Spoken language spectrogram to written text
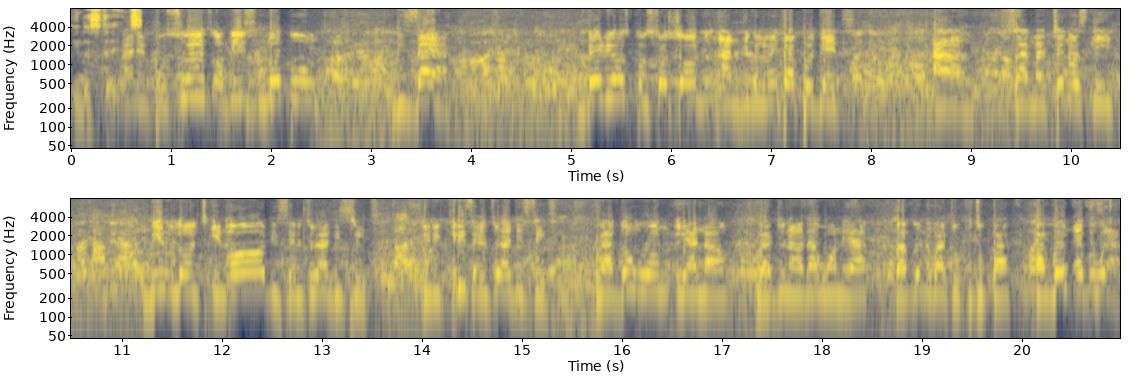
in the state. And in pursuance of this noble desire, various construction and developmental projects are simultaneously being launched in all the senatorial districts. In the three senatorial districts, we have done one here now, we are doing another one here, we are going over to Kitupa, we are going everywhere.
